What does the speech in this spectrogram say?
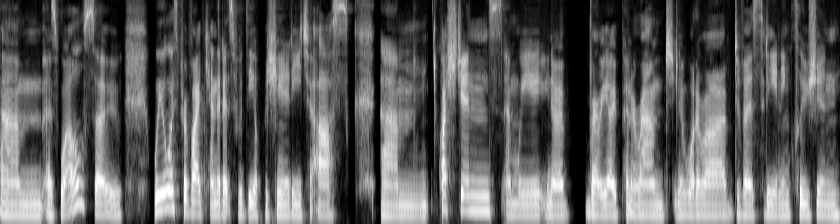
um, as well. So we always provide candidates with the opportunity to ask um, questions, and we, you know, very open around you know what are our diversity and inclusion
